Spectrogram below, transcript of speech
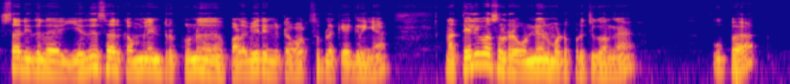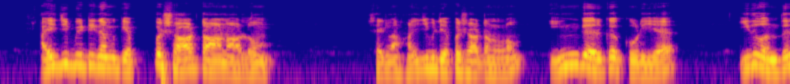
சார் இதில் எது சார் கம்ப்ளைண்ட் இருக்குன்னு பல பேர் எங்கிட்ட வாட்ஸ்அப்பில் கேட்குறீங்க நான் தெளிவாக சொல்கிறேன் ஒன்றே ஒன்று மட்டும் புரிச்சுக்கோங்க இப்போ ஐஜிபிடி நமக்கு எப்போ ஷார்ட் ஆனாலும் சரிங்களா? ஐஜிபிடி எப்போ ஷார்ட் ஆனாலும் இங்கே இருக்கக்கூடிய இது வந்து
